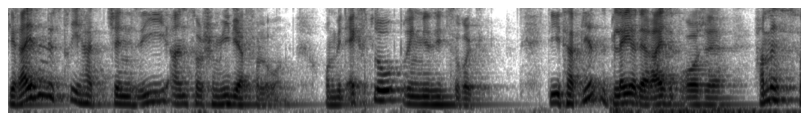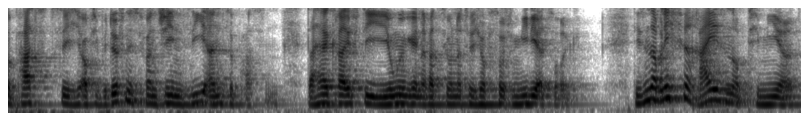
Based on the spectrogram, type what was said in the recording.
Die Reiseindustrie hat Gen Z an Social Media verloren und mit Explo bringen wir sie zurück. Die etablierten Player der Reisebranche haben es verpasst, sich auf die Bedürfnisse von Gen Z anzupassen. Daher greift die junge Generation natürlich auf Social Media zurück. Die sind aber nicht für Reisen optimiert.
